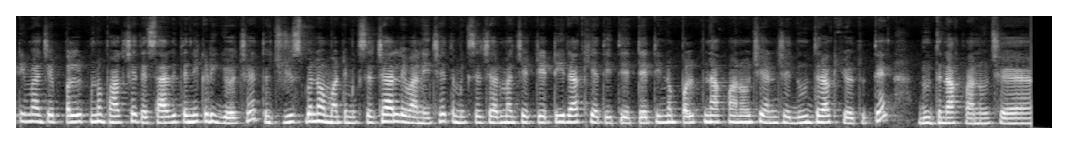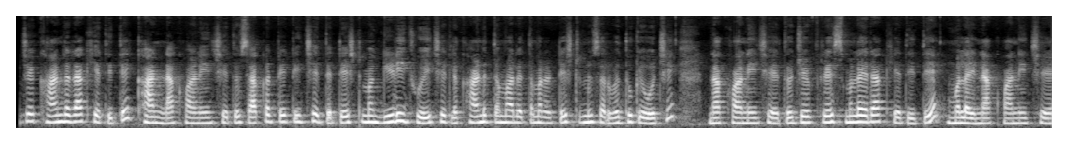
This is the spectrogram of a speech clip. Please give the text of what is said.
ટેટીમાં જે પલ્પનો ભાગ છે તે સારી રીતે નીકળી ગયો છે, તો જ્યુસ બનાવવા માટે મિક્સર જાર લેવાની છે. તો મિક્સર જારમાં જે ટેટી રાખી હતી તે ટેટીનો પલ્પ નાખવાનો છે અને જે દૂધ રાખ્યું હતું તે દૂધ નાખવાનું છે. જે ખાંડ રાખી હતી તે ખાંડ નાખવાની છે. તો સાકર ટેટી છે તે ટેસ્ટમાં ગીળી જ હોય છે, એટલે ખાંડ તમારે તમારા ટેસ્ટ અનુસાર વધુ કે ઓછી નાખવાની છે. તો જે ફ્રેશ મલાઈ રાખી હતી તે મલાઈ નાખવાની છે.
